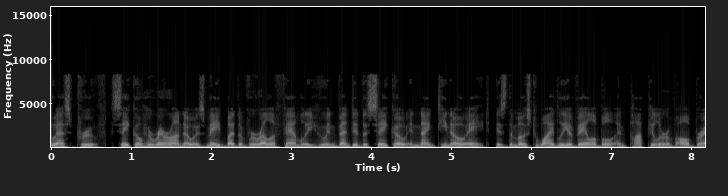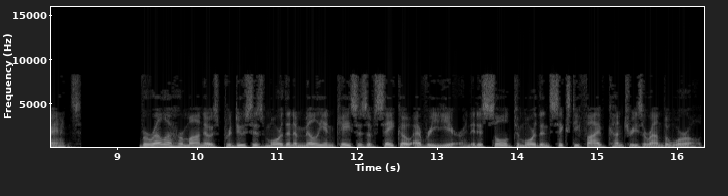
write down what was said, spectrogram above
US proof. Seco Herrerano is made by the Varela family who invented the Seco in 1908, is the most widely available and popular of all brands. Varela Hermanos produces more than a million cases of Seco every year and it is sold to more than 65 countries around the world.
